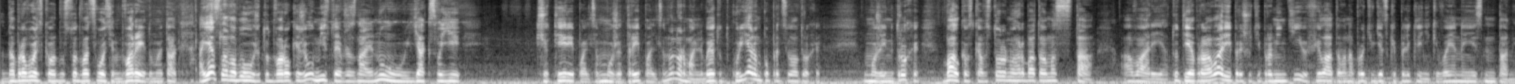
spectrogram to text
Добровольського 128, двори. Думаю, так. А я, слава Богу, вже тут два роки живу. Місто я вже знаю, ну, як свої чотири пальця, може три пальця. Ну, нормально. Бо я тут кур'єром попрацював трохи, може і не трохи. Балковська в сторону Горбатого моста. Аварія. Тут я про аварії пишу, і про ментів. Філатова напротив детської поліклініки, воєнної з ментами.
